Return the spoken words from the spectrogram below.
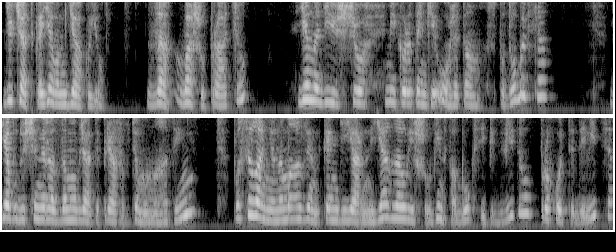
Дівчатка, я вам дякую за вашу працю. Я надіюсь, що мій коротенький огляд вам сподобався. Я буду ще не раз замовляти пряжу в цьому магазині. Посилання на магазин Candy Yarn я залишу в інфобоксі під відео. Проходьте, дивіться,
